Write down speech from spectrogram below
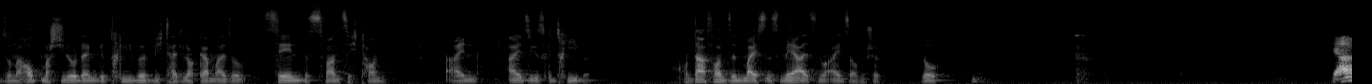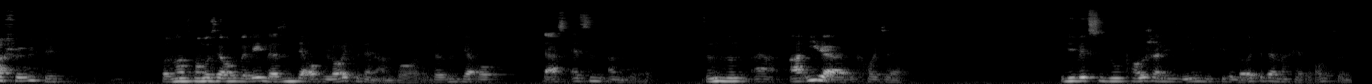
so eine Hauptmaschine oder ein Getriebe wiegt halt locker mal so 10 bis 20 Tonnen. Ein einziges Getriebe. Und davon sind meistens mehr als nur eins auf dem Schiff. So. Ja, schön richtig. Weil sonst, man muss ja auch überlegen, da sind ja auch Leute denn an Bord. Da sind ja auch das Essen an Bord. So ein, so ein äh, AIDA-Kreuzer. Wie willst du pauschalisieren, wie viele Leute da nachher drauf sind?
